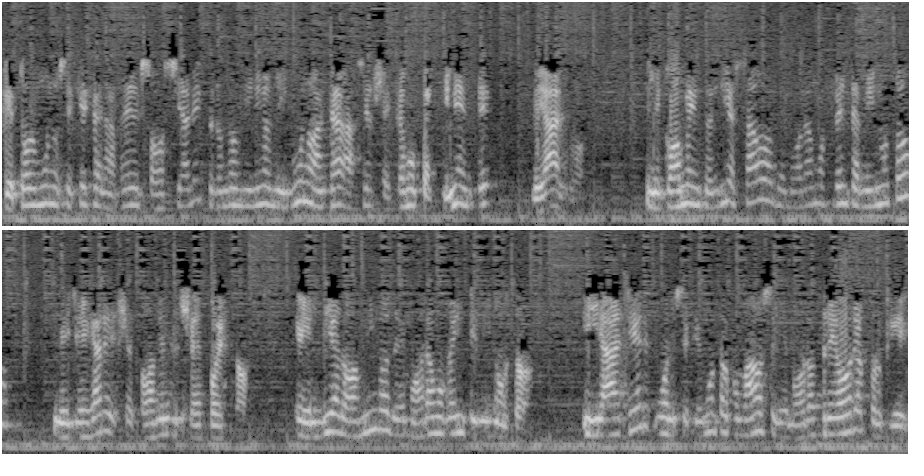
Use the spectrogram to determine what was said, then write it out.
que todo el mundo se queja en las redes sociales, pero no vinieron ninguno acá a hacer reclamo pertinente de algo. Le comento, el día sábado demoramos 30 minutos de llegar y reponer el repuesto el día domingo demoramos 20 minutos. Y ayer, bueno, se quemó un transformador, se demoró 3 horas porque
